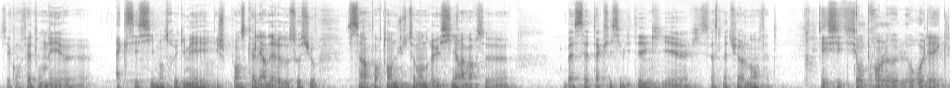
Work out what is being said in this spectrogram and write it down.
C'est qu'en fait on est accessible entre guillemets. Et je pense qu'à l'ère des réseaux sociaux, c'est important justement de réussir à avoir ce, bah, cette accessibilité qui, est, qui se fasse naturellement en fait. Et si, on prend le, relais avec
